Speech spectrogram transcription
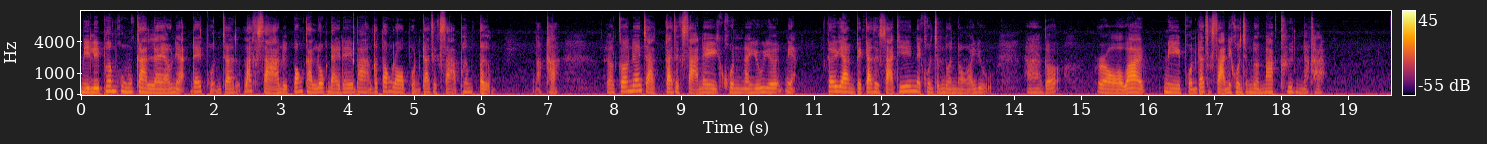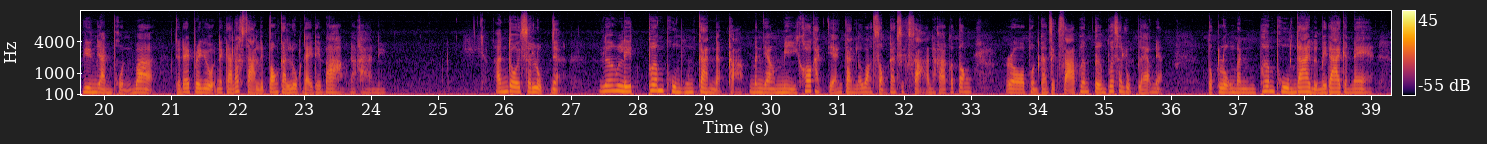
มีฤทธิ์เพิ่มคุ้มกันแล้วเนี่ยได้ผลจะรักษาหรือป้องกันโรคใดได้บ้าง ก็ต้องรอผลการศึกษาเพิ่มเติมนะคะ แล้วก็เนื่องจากการศึกษาในคนอายุเยอะเนี่ยก็ยังเป็นการศึกษาที่ในคนจำนวนน้อยอยู่นะก็รอว่ามีผลการศึกษาในคนจำนวนมากขึ้นนะคะ ยืนยันผลว่าจะได้ประโยชน์ในการรักษาหรือป้องกันโรคใดได้บ้างนะคะนี้อันโดยสรุปเนี่ยเรื่องฤทธิ์ เพิ่มภูมิคุ้มกันเนี่ยค่ะมันยังมีข้อขัดแย้งกันระหว่างสองการศึกษานะคะ ก็ต้องรอผลการศึกษาเพิ่มเติมเพื่อสรุปแล้วเนี่ยตกลงมันเพิ่มภูมิได้หรือไม่ได้กันแน่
